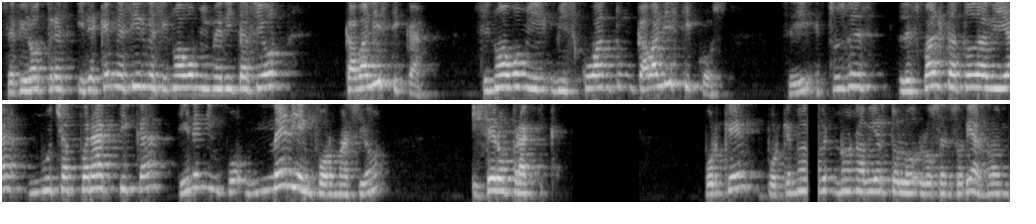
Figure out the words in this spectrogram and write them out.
Sefirot 3, ¿y de qué me sirve si no hago mi meditación cabalística? Si no hago mis quantum cabalísticos. ¿sí? Entonces, les falta todavía mucha práctica, tienen media información y cero práctica. ¿Por qué? Porque no, han abierto lo, sensorial,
